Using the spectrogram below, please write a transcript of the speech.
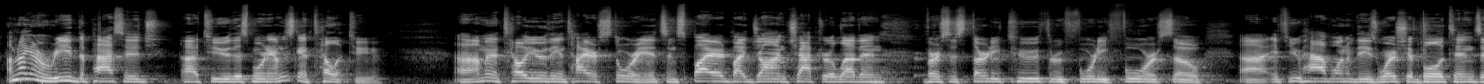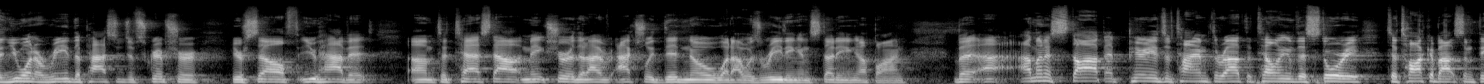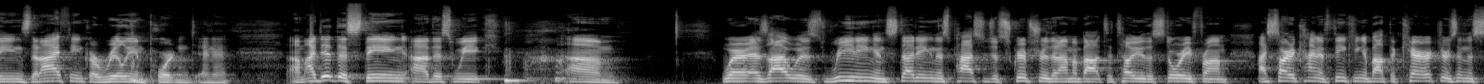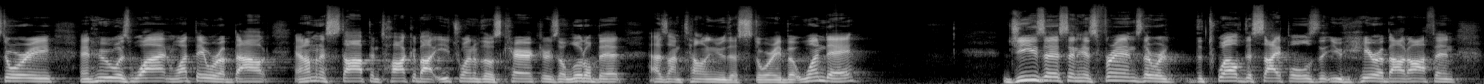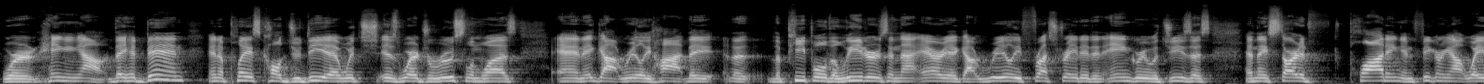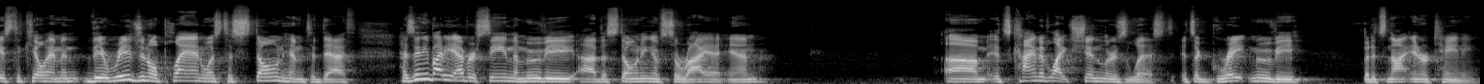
I'm not going to read the passage uh, to you this morning. I'm just going to tell it to you. Uh, I'm going to tell you the entire story. It's inspired by John chapter 11, verses 32 through 44. So uh, if you have one of these worship bulletins and you want to read the passage of Scripture yourself, you have it um, to test out and make sure that I actually did know what I was reading and studying up on. But I, I'm going to stop at periods of time throughout the telling of this story to talk about some things that I think are really important in it. Um, I did this thing uh, this week. Um, where as I was reading and studying this passage of scripture that I'm about to tell you the story from, I started kind of thinking about the characters in the story and who was what and what they were about. And I'm going to stop and talk about each one of those characters a little bit as I'm telling you this story. But one day, Jesus and his friends, there were the 12 disciples that you hear about often, were hanging out. They had been in a place called Judea, which is where Jerusalem was, and it got really hot. They, the, the people, the leaders in that area got really frustrated and angry with Jesus, and they started plotting and figuring out ways to kill him. And the original plan was to stone him to death. Has anybody ever seen the movie uh, The Stoning of Soraya M? Um, it's kind of like Schindler's List. It's a great movie, but it's not entertaining.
